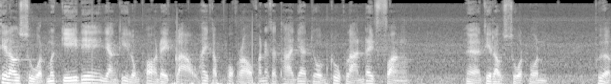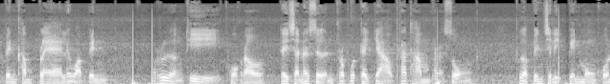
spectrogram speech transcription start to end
ที่เราสวดเมื่อกี้นี่อย่างที่หลวงพ่อได้กล่าว ให้กับพวกเราคณะสัตยาติโยมลูกหลานได้ฟัง ที่เราสวดมนต์เพื่อเป็นคำแปลหรือว่าเป็นเรื่องที่พวกเราได้สรรเสริญพระพุทธเจ้าพระธรรมพระสงฆ์เพื่อเป็นสิริเป็นมงคล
